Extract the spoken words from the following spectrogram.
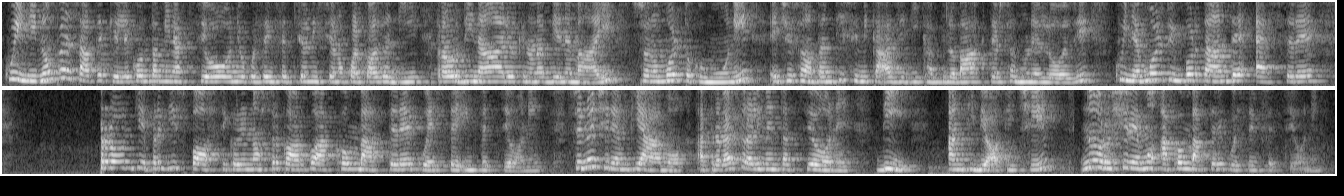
Quindi non pensate che le contaminazioni o queste infezioni siano qualcosa di straordinario che non avviene mai, sono molto comuni e ci sono tantissimi casi di Campylobacter, salmonellosi, quindi è molto importante essere pronti e predisposti con il nostro corpo a combattere queste infezioni. Se noi ci riempiamo attraverso l'alimentazione di antibiotici, non riusciremo a combattere queste infezioni.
